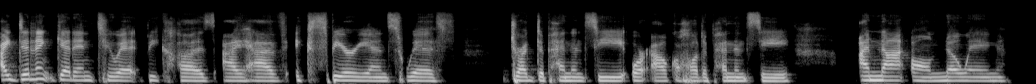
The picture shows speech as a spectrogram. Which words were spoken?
I didn't get into it because I have experience with drug dependency or alcohol dependency. I'm not all knowing.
